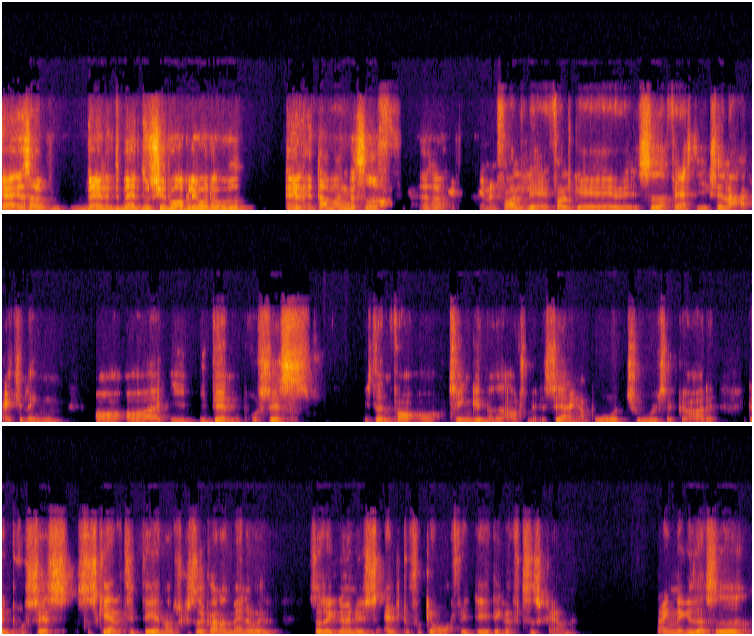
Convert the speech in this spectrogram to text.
Ja, altså, hvad er det, hvad er det du siger, du oplever derude? At, at der er mange, der sidder... Altså jamen folk, øh, folk øh, sidder fast i Excel-ark rigtig længe, og, og i, i den proces, i stedet for at tænke noget automatisering og bruge et tool til at gøre det, den proces, så sker der til det, at når du skal sidde og gøre noget manuelt, så er det ikke nødvendigvis alt, du får gjort, fordi det, det kan være for tidskrævende. Der er ingen, der gider at sidde,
